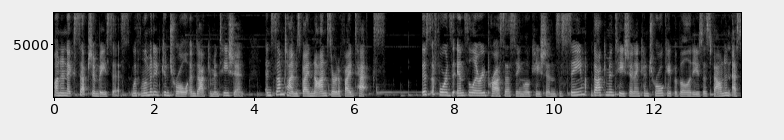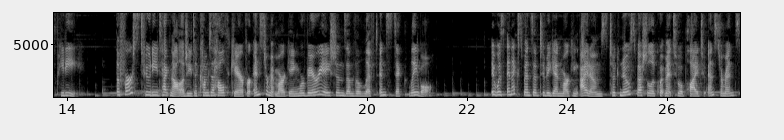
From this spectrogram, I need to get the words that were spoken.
on an exception basis with limited control and documentation, and sometimes by non certified techs. This affords ancillary processing locations the same documentation and control capabilities as found in SPD. The first 2D technology to come to healthcare for instrument marking were variations of the lift and stick label. It was inexpensive to begin marking items, took no special equipment to apply to instruments,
